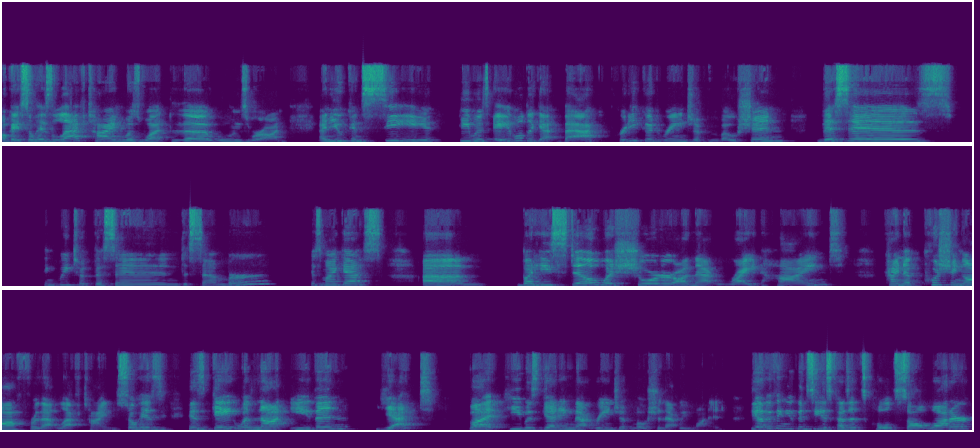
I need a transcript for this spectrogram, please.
Okay, so his left hind was what the wounds were on. And you can see he was able to get back pretty good range of motion. This is, I think we took this in December, is my guess. Um, but he still was shorter on that right hind, kind of pushing off for that left hind. So his his gait was not even yet, but he was getting that range of motion that we wanted. The other thing you can see is because it's cold salt water,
